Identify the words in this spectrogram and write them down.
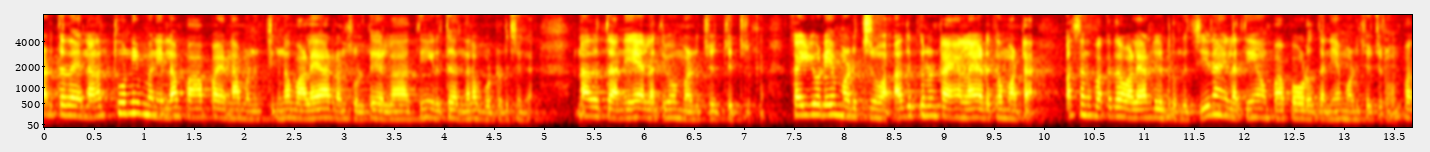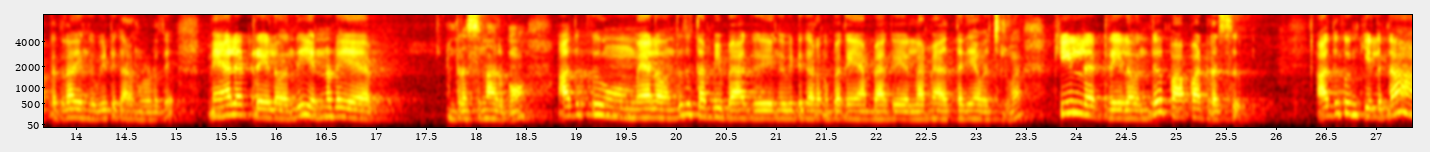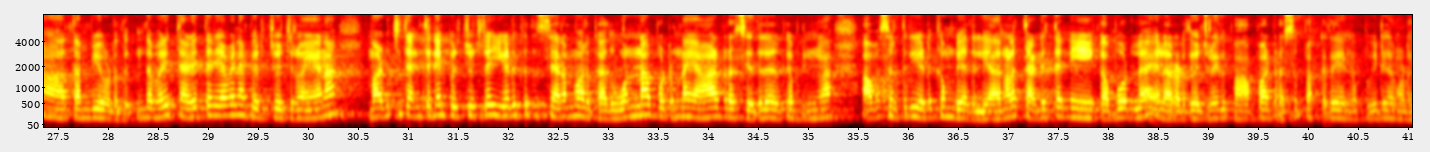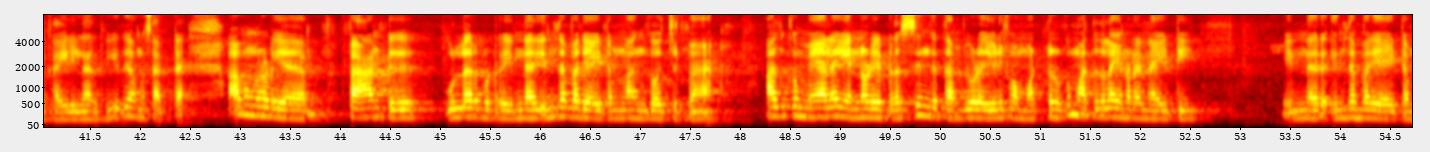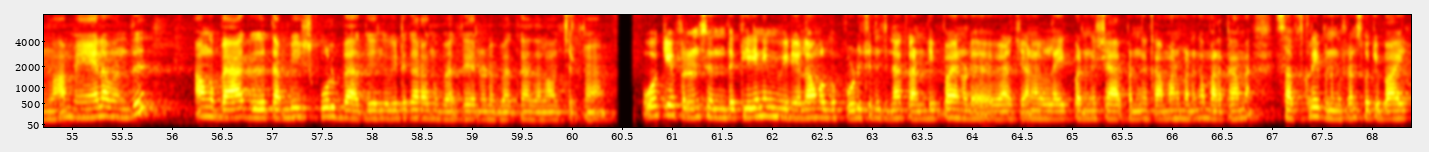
அடுத்தது என்னென்னா துணிமணிலாம் பாப்பா என்ன பண்ணிச்சிங்கன்னா விளையாடுறேன்னு சொல்லிட்டு எல்லாத்தையும் எடுத்து அந்த போட்டுடுச்சுங்க. நான் அதை தனியாக எல்லாத்தையுமே மடித்து வச்சுட்ருக்கேன் கையோடையே மடிச்சிடுவேன் அதுக்குன்னு டைம்லாம் எடுக்க மாட்டேன். பசங்க பக்கத்தில் விளையாண்டுக்கிட்டு இருந்துச்சு. நான் எல்லாத்தையும் பாப்பாவோட தனியாக மடித்து வச்சுருவேன் பக்கத்தில் எங்கள் வீட்டுக்காரங்களோடது. மேலே ட்ரேயில் வந்து என்னுடைய ட்ரெஸ்லாம் இருக்கும். அதுக்கும் மேலே வந்து தம்பி பேக்கு எங்கள் வீட்டுக்காரங்க பேக்கு என் பேக்கு எல்லாமே அது தனியாக வச்சுருவேன் கீழே ட்ரேயில் வந்து பாப்பா ட்ரெஸ்ஸு அதுக்கும் கீழே தான் தம்பியோடது. இந்த மாதிரி தனித்தனியாகவே நான் பிரித்து வச்சுருவேன். ஏன்னா மடித்து தனித்தனியாக பிரித்து வச்சுட்டா எடுக்கிறது சிரமம் இருக்காது. ஒன்றா போட்டோம்னா யார் ட்ரெஸ் எதில் இருக்குது அப்படின்லாம் அவசரத்துக்கு எடுக்க முடியாது இல்லையா? அதனால் தனித்தனி கபோர்டில் எல்லாரோடதையும் வச்சுருவேன். இது பாப்பா ட்ரெஸ்ஸு பக்கத்தில் எங்கள் வீட்டுக்காரங்களோட கையிலலாம் இருக்குது இது அவங்க சட்டை. அவங்களுடைய பேண்ட்டு உள்ளார போடுற இன்னர் இந்த மாதிரி ஐட்டம்லாம் இங்கே வச்சுருப்பேன். அதுக்கு மேலே என்னுடைய ட்ரெஸ்ஸு இங்கே தம்பியோட யூனிஃபார்ம் மட்டும் இருக்கும். மற்றதெல்லாம் என்னோடய நைட்டி இன்னர் இந்த மாதிரி ஐட்டம்லாம் மேலே வந்து அவங்க பேகு தம்பி ஸ்கூல் பேக்கு எங்கள் வீட்டுக்காரவங்க பேக்கு என்னோடய பேக்கு அதெல்லாம் வச்சுருப்பேன். ஓகே ஃப்ரெண்ட்ஸ் இந்த க்ளீனிங் வீடியோலாம் உங்களுக்கு பிடிச்சிருந்துச்சுன்னா கண்டிப்பாக என்னோடய சேனலை லைக் பண்ணுங்கள் ஷேர் பண்ணுங்கள் கமெண்ட் பண்ணுங்கள் மறக்காமல் சப்ஸ்கிரைப் பண்ணுங்கள் ஃப்ரெண்ட்ஸ் ஓகே பாய்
